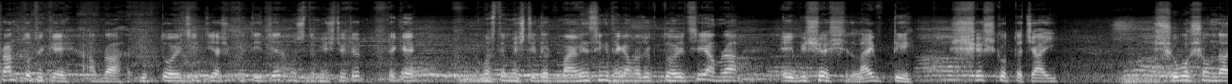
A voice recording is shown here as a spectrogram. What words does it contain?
প্রান্ত থেকে আমরা যুক্ত হয়েছি, ইতিহাস ঐতিহ্যের মুসলিম ইনস্টিটিউট থেকে। মুসলিম ইনস্টিটিউট ময়মনসিং থেকে আমরা যুক্ত হয়েছি। আমরা এই বিশেষ লাইভটি শেষ করতে চাই। শুভ সন্ধ্যা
